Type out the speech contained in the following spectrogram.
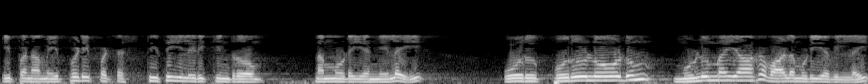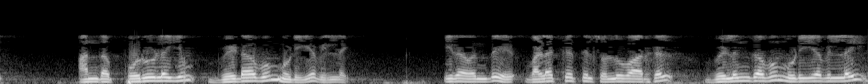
இப்ப நாம் எப்படிப்பட்ட ஸ்திதியில் இருக்கின்றோம்? நம்முடைய நிலை ஒரு பொருளோடும் முழுமையாக வாழ முடியவில்லை. அந்த பொருளையும் விடவும் முடியவில்லை. இத வந்து வழக்கத்தில் சொல்லுவார்கள் விழுங்கவும் முடியவில்லை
